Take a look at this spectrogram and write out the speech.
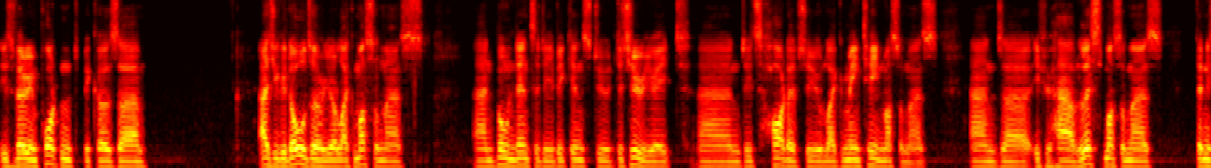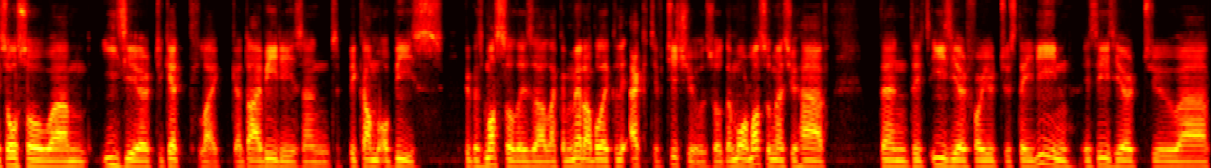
is very important because uh, as you get older, your like muscle mass and bone density begins to deteriorate and it's harder to like maintain muscle mass. And uh, if you have less muscle mass then it's also um, easier to get like uh, diabetes and become obese because muscle is uh, like a metabolically active tissue. So the more muscle mass you have then it's easier for you to stay lean it's easier to uh,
